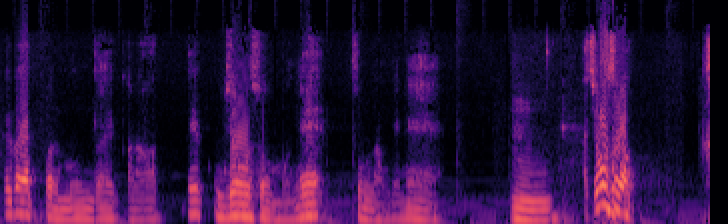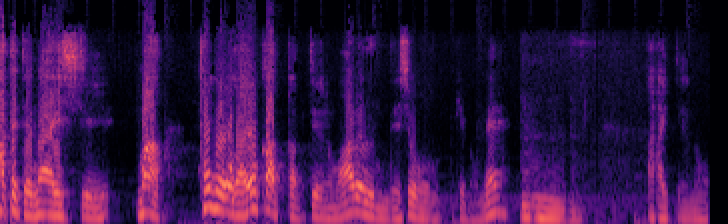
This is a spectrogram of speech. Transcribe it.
それがやっぱり問題かな。で、ジョンソンもね、そうなんでね。うん。ジョンソンは勝ててないし、まあ、戸郷が良かったっていうのもあるんでしょうけどね。うん。相手の。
